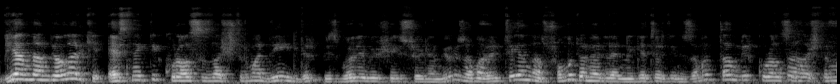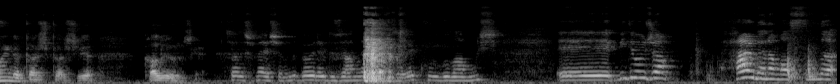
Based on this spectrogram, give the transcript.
bir yandan diyorlar ki esneklik kuralsızlaştırma değildir. Biz böyle bir şeyi söylemiyoruz ama öte yandan somut önerilerini getirdiğiniz zaman tam bir kuralsızlaştırmayla karşı karşıya kalıyoruz yani çalışma yaşamında böyle düzenlenmek üzere kurgulanmış. Ee, bir de hocam her dönem aslında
